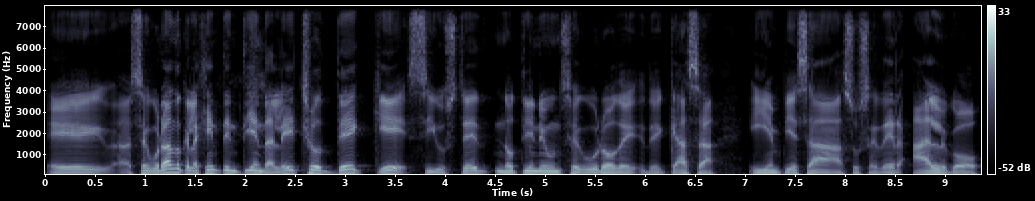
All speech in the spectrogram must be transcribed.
eh, asegurando que la gente entienda, el hecho de que si usted no tiene un seguro de, casa y empieza a suceder algo,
